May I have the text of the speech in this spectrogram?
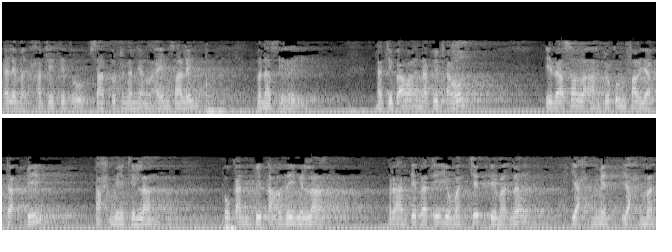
kalimat hadis itu satu dengan yang lain saling menasiri nah di bawah Nabi Dawud idza shalla ahdukum falyabda bi tahmidillah bukan bi ta'zimillah berarti tadi yumajid di makna Yahmid, Yahmad.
